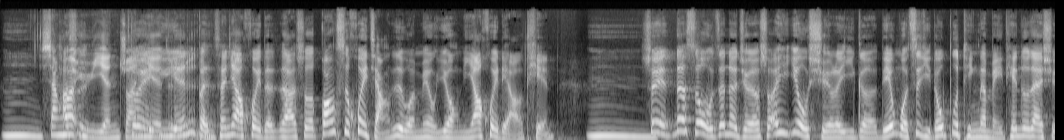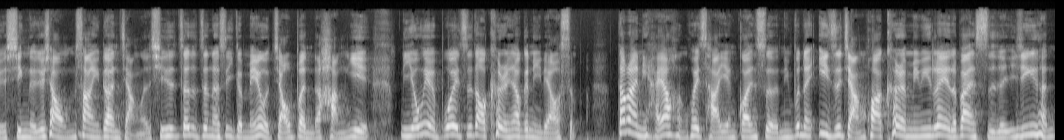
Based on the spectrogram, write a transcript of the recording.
嗯，相关语言专业，对，语言本身要会的。他说，光是会讲日文没有用，你要会聊天。嗯，所以那时候我真的觉得说，哎，又学了一个，连我自己都不停的每天都在学新的。就像我们上一段讲的，其实真的真的是一个没有脚本的行业，你永远不会知道客人要跟你聊什么。当然，你还要很会察言观色，你不能一直讲话，客人明明累得半死的，已经很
